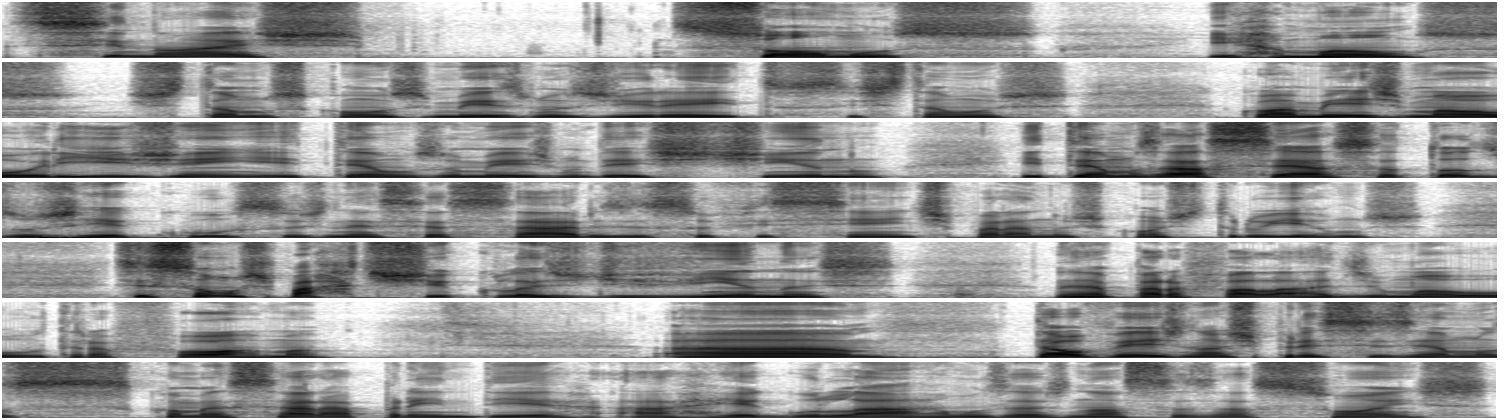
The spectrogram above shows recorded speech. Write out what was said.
se nós somos irmãos, estamos com os mesmos direitos, estamos com a mesma origem e temos o mesmo destino, e temos acesso a todos os recursos necessários e suficientes para nos construirmos, se somos partículas divinas, né, para falar de uma outra forma, uh, talvez nós precisemos começar a aprender a regularmos as nossas ações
